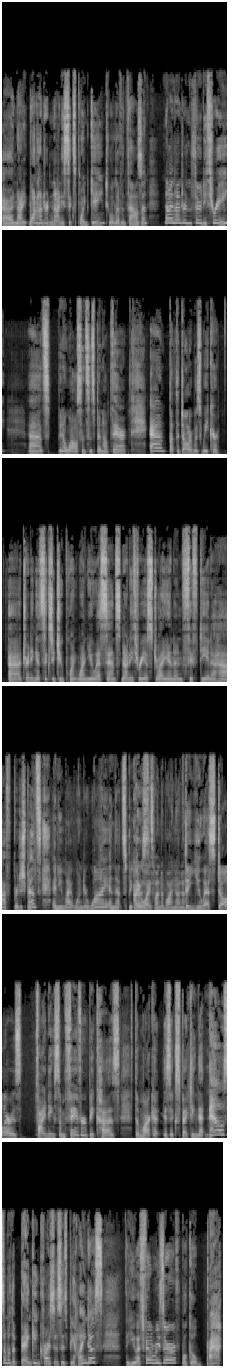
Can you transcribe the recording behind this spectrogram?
uh, 90, 196 point gain to 11,933. Uh, it's been a while since it's been up there. And, but the dollar was weaker uh, trading at 62.1 US cents, 93 Australian, and 50 and a half British pence. And you might wonder why, and that's because I always wonder why, no, no. The US dollar is finding some favor because the market is expecting that now some of the banking crisis is behind us. The US Federal Reserve will go back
